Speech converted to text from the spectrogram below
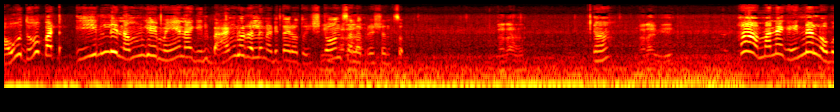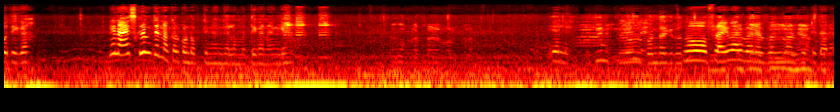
ಹೌದು ಬಟ್ ಇಲ್ಲಿ ನಮ್ಗೆ ಮೇನ್ ಆಗಿ ಇಲ್ಲಿ ಬ್ಯಾಂಗ್ಳೂರಲ್ಲೇ ನಡೀತಾ ಇರೋದು ಇಷ್ಟೊಂದು ಸೆಲೆಬ್ರೇಷನ್ಸ್ ಹಾ ಮನೆಗೆ. ಇನ್ನೆಲ್ಲಿ ಹೋಗೋದೀಗ ನೀನು ಐಸ್ ಕ್ರೀಮ್ ತಿನ್ನ ಕರ್ಕೊಂಡು ಹೋಗ್ತೀನಿ ಅಂದೆಲ್ಲ ಮತ್ತೀಗ ನಂಗೆ. ಎಲ್ಲಿ? ಓ ಫ್ಲೈವರ್ ಬೇರೆ ಬಂದ್ ಮಾಡ್ಬಿಟ್ಟಿದ್ದಾರೆ.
